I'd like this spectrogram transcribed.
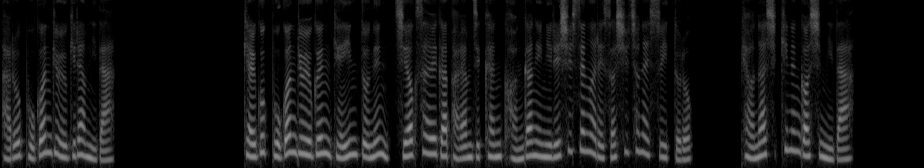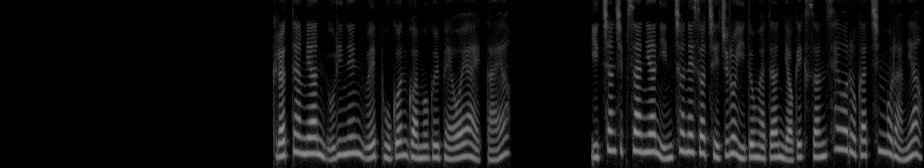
바로 보건교육이랍니다. 결국 보건교육은 개인 또는 지역사회가 바람직한 건강행위를 실생활에서 실천할 수 있도록 변화시키는 것입니다. 그렇다면 우리는 왜 보건 과목을 배워야 할까요? 2014년 인천에서 제주로 이동하던 여객선 세월호가 침몰하며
